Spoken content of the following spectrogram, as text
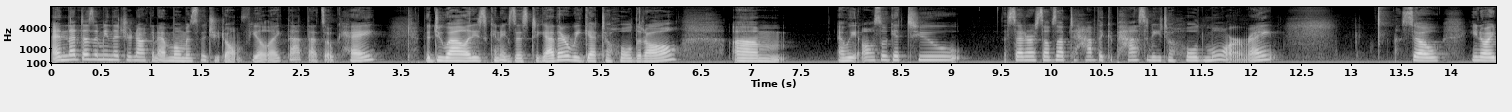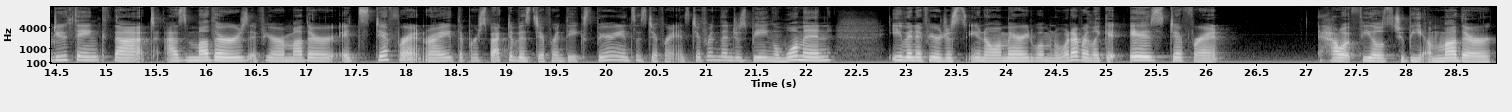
And that doesn't mean that you're not going to have moments that you don't feel like that. That's okay. The dualities can exist together. We get to hold it all. Um, and we also get to set ourselves up to have the capacity to hold more, right? So, you know, I do think that as mothers, if you're a mother, it's different, right? The perspective is different, the experience is different. It's different than just being a woman, even if you're just, you know, a married woman or whatever. Like, it is different how it feels to be a mother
